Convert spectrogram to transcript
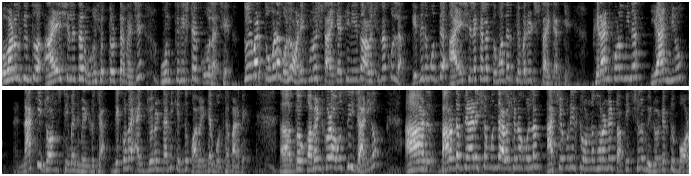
ওভারঅল কিন্তু আইএসএল তার উনসত্তরটা ম্যাচে উনত্রিশটা গোল আছে। তো এবার তোমরা বলো, অনেকগুলো স্ট্রাইকারকে নিয়ে তো আলোচনা করলাম। এদের মধ্যে আইএসএল খেলা তোমাদের ফেভারিট স্ট্রাইকারকে ফেরান করোমিনাস ইয়ান হিউম, নাকি জন স্টিভেন মেন্ডোজা? যে কোনো একজনের নামই কিন্তু কমেন্টে বলতে পারবে। তো কমেন্ট করে অবশ্যই জানিও। আর বারোটা প্লেয়ারের সম্বন্ধে আলোচনা করলাম। আশা করি একটু অন্য ধরনের টপিক ছিল, ভিডিওটা একটু বড়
